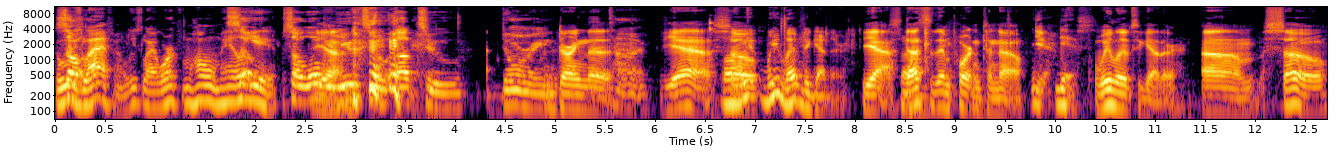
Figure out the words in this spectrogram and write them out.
We So- was laughing. We was like work from home. Hell so, yeah. So what Yeah. were you two up to during During the time? yeah, Well, so we, we live together. yeah, so- that's important to know. Yeah. Yes. We live together. Um, so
